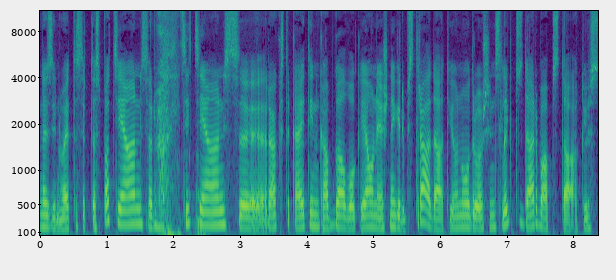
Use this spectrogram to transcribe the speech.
Nezinu, vai tas ir tas pats Jānis, varbūt cits Jānis eh, raksta kaitina, ka apgalvo, ka jaunieši negrib strādāt, jo nodrošina sliktus darba apstākļus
